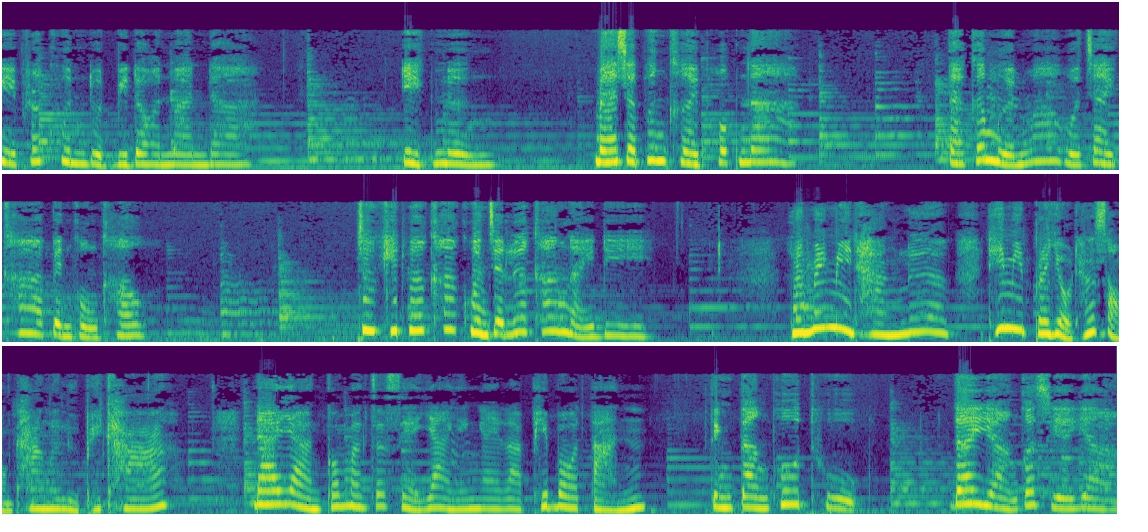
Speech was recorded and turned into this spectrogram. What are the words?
มีพระคุณดุจบิดรมารดา อีกหนึ่ง แม้จะเพิ่งเคยพบหน้า แต่ก็เหมือนว่าหัวใจข้าเป็นของเขา เจ้าคิดว่าข้าควรจะเลือกข้างไหนดีแล้วไม่มีทางเลือกที่มีประโยชน์ทั้งสองทางเลยหรือเพคะ ได้อย่างก็มักจะเสียอย่างยังไงล่ะพี่โบตัน ติงตังพูดถูก ได้อย่างก็เสียอย่าง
